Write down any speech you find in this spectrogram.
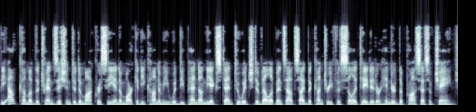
The outcome of the transition to democracy and a market economy would depend on the extent to which developments outside the country facilitated or hindered the process of change.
